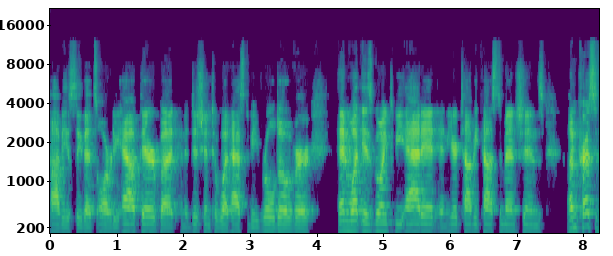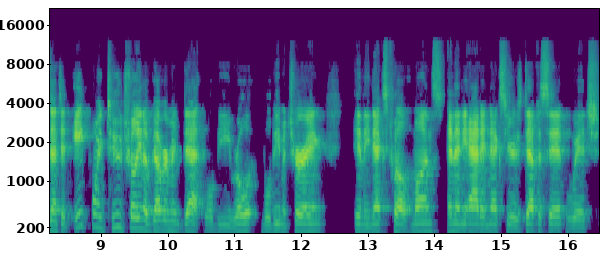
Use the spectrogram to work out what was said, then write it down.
obviously, that's already out there, but in addition to what has to be rolled over and what is going to be added. And here, Tavi Costa mentions unprecedented 8.2 trillion of government debt will be roll, will be maturing in the next 12 months, and then you add in next year's deficit, which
